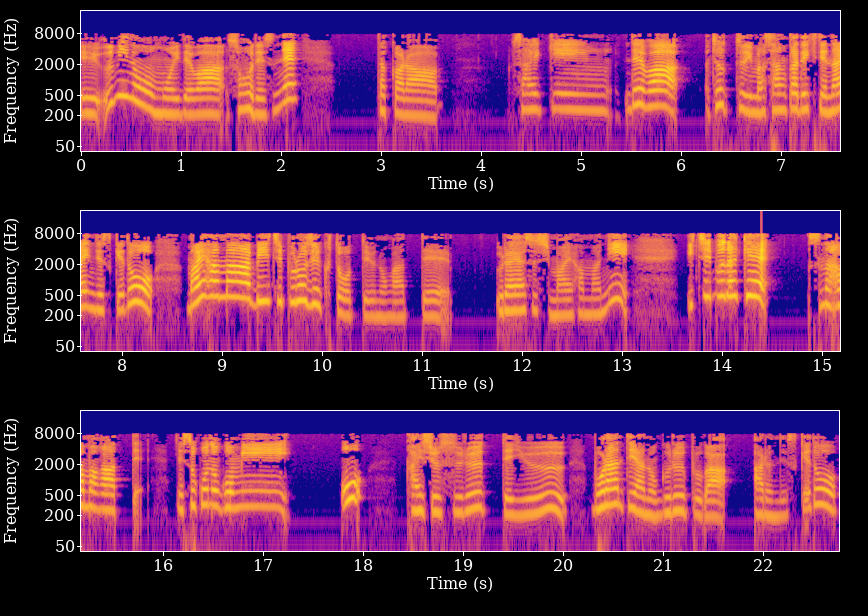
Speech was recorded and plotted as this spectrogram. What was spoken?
えー、海の思い出は、そうですね。だから、最近では、ちょっと今参加できてないんですけど、マイハマービーチプロジェクトっていうのがあって、浦安市前浜に、一部だけ砂浜があって、で、そこのゴミを回収するっていうボランティアのグループがあるんですけど、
